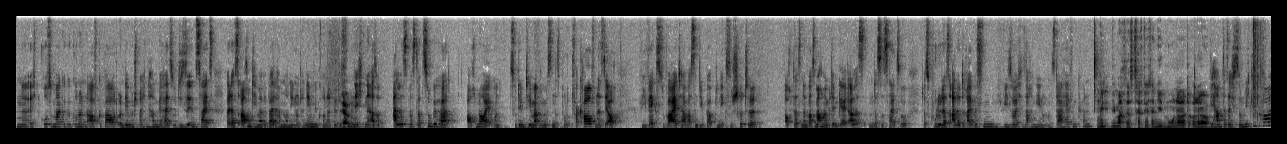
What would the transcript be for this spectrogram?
eine echt große Marke gegründet und aufgebaut. Und dementsprechend haben wir halt so diese Insights, weil das ist auch ein Thema, wir beide haben noch nie ein Unternehmen gegründet. Wir wissen Ja. nicht, ne, also alles, was dazugehört, auch neu. Und zu dem Thema, wir müssen das Produkt verkaufen, ist ja auch, wie wächst du weiter, was sind die, überhaupt die nächsten Schritte. Auch das, ne, was machen wir mit dem Geld alles? Und das ist halt so das Coole, dass alle drei wissen, wie solche Sachen gehen und uns da helfen können. Wie, wie macht ihr das? Trefft ihr euch dann jeden Monat oder? Wir haben tatsächlich so einen Weekly Call,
